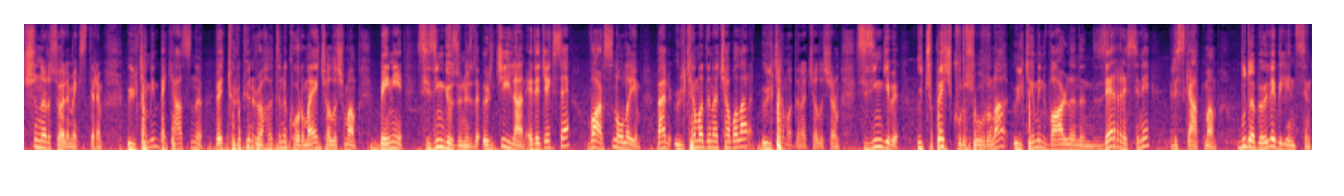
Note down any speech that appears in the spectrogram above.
şunları söylemek isterim. Ülkemin bekasını ve Türk'ün rahatını korumaya çalışmam beni sizin gözünüzde ırkçı ilan edecekse varsın olayım. Ben ülkem adına çabalar, ülkem adına çalışırım. Sizin gibi 3-5 kuruş uğruna ülkemin varlığının zerresini riske atmam. Bu da böyle bilinsin.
